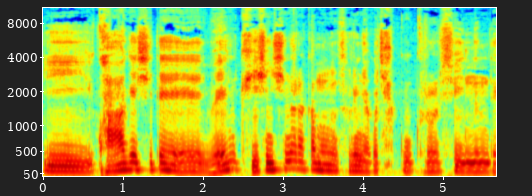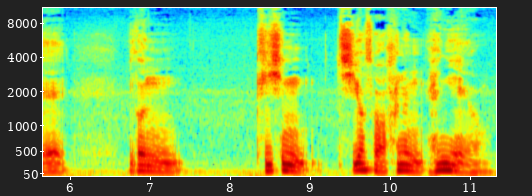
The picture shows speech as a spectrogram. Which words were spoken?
이 과학의 시대에 웬 귀신 신하라 까먹는 소리냐고 자꾸 그럴 수 있는데 이건 귀신 지어서 하는 행위예요.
